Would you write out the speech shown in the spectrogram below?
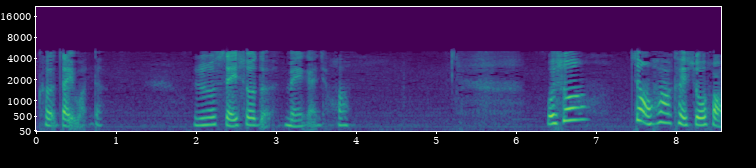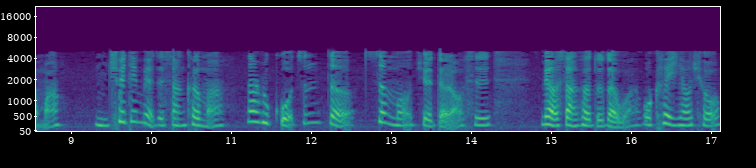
课在玩的？我就说谁说的？没人敢讲话。我说这种话可以说谎吗？你确定没有在上课吗？那如果真的这么觉得老师没有上课都在玩，我可以要求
